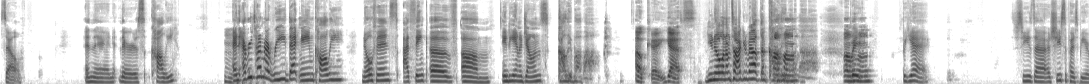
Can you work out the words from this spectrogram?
So, and then there's Kali. Mm. And every time I read that name, Kali, no offense, I think of um Indiana Jones, Kali Baba. okay. Yes. You know what I'm talking about? The Kali Uh-huh. Baba. Uh-huh. But yeah. She's uh she's supposed to be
